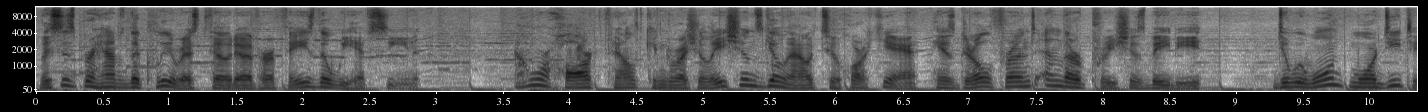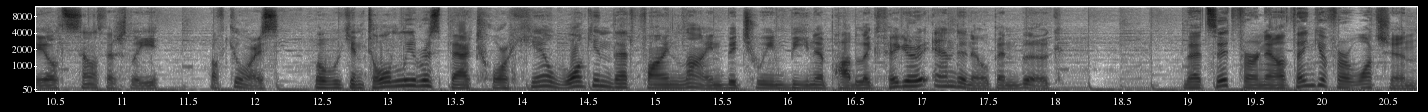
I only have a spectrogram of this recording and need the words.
This is perhaps the clearest photo of her face that we have seen. Our heartfelt congratulations go out to Jorge, his girlfriend and their precious baby. Do we want more details selfishly? Of course, but we can totally respect Jorge walking that fine line between being a public figure and an open book. That's it for now, thank you for watching.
